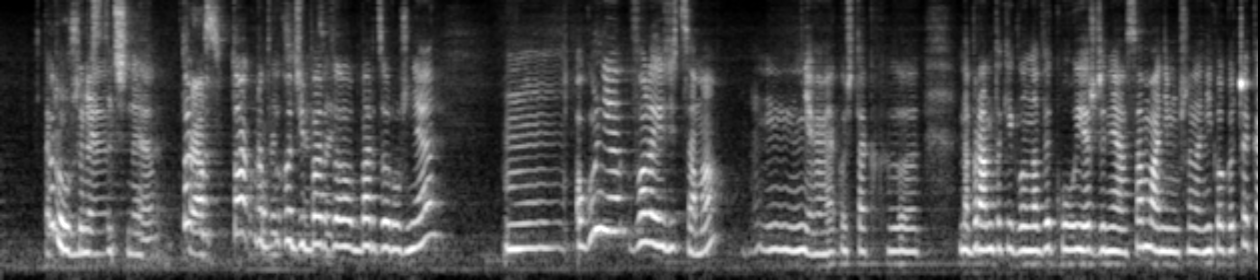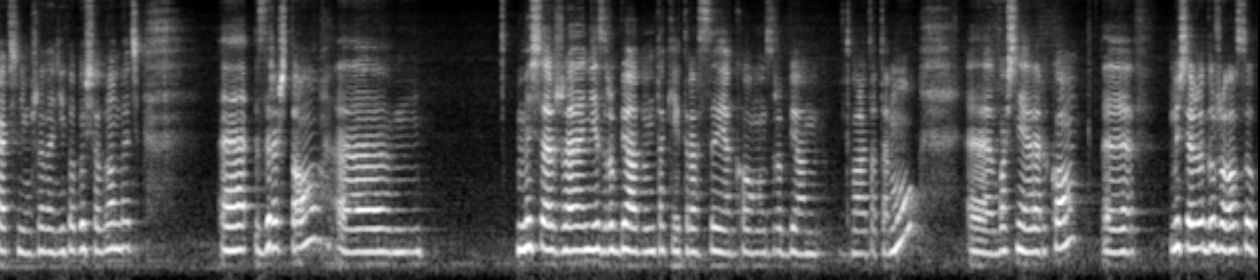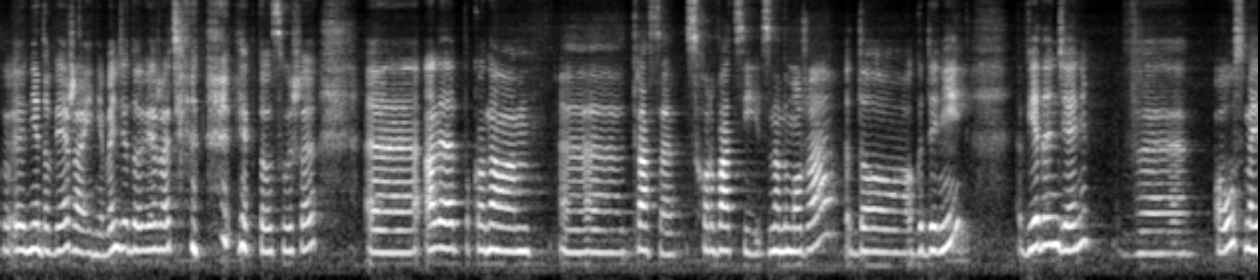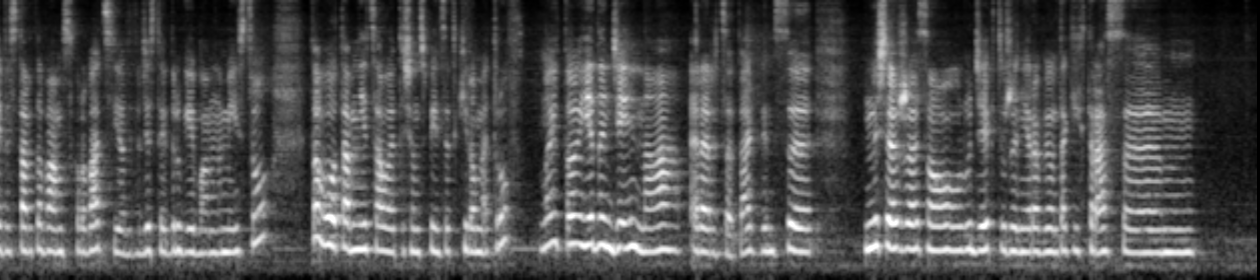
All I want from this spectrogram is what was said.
Takich Różnie. turystycznych To, tras? to akurat wychodzi więcej. bardzo, bardzo różnie. Mm, ogólnie wolę jeździć sama. Mm, Nie wiem, jakoś tak e, nabrałam takiego nawyku jeżdżenia sama, nie muszę na nikogo czekać, nie muszę na nikogo się oglądać. E, Zresztą myślę, że nie zrobiłabym takiej trasy, jaką zrobiłam dwa lata temu, e, właśnie RR-ką. E, Myślę, że dużo osób e, nie dowierza i nie będzie dowierzać, jak to usłyszy, ale pokonałam trasę z Chorwacji, z nadmorza do Gdyni w jeden dzień. W, o 8 wystartowałam z Chorwacji, o 22 byłam na miejscu. To było tam niecałe 1500 kilometrów. No i to jeden dzień na RRC, tak? Więc myślę, że są ludzie, którzy nie robią takich tras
